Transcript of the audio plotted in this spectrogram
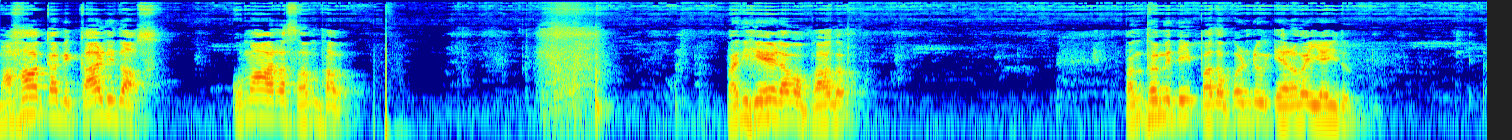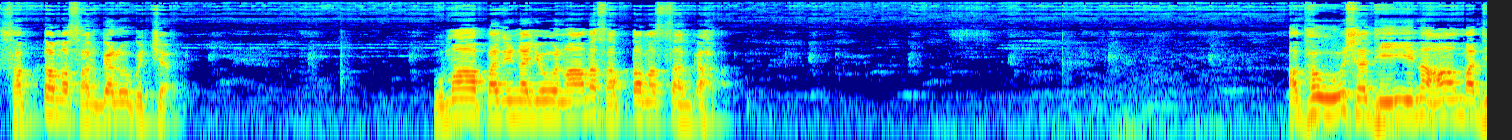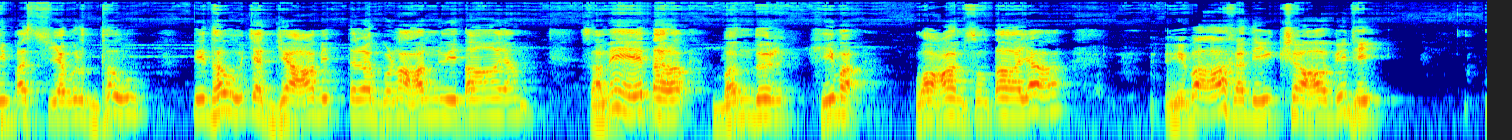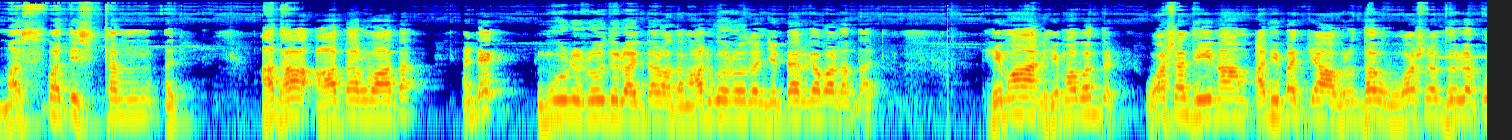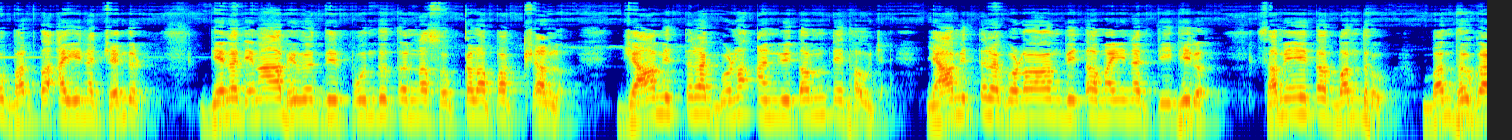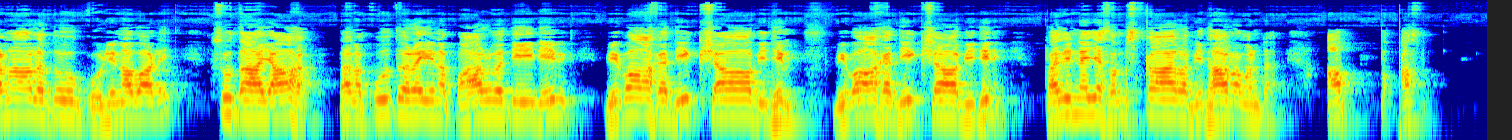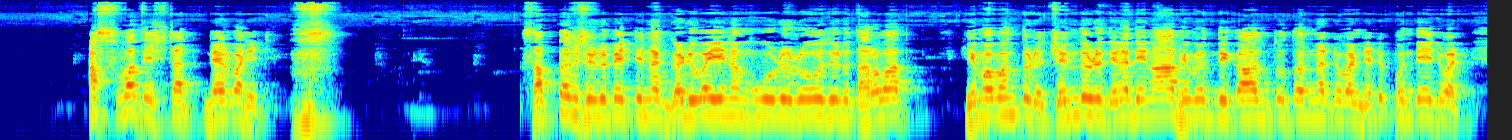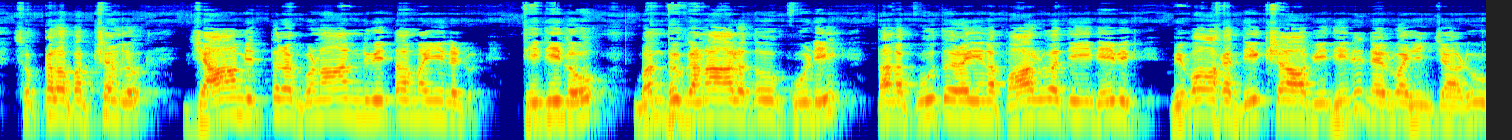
మహాకవి కాళిదాస్ కుమార సంభవం పదిహేడవ భాగం. పంతొమ్మిది పదకొండు ఇరవై ఐదు. సప్తమ సర్గలోకి వచ్చా ఉమాపరిణయో నామ సప్తమ సర్గ. అధౌషధీనామధిపస్య వృద్ధౌ తిథౌ చ జ్యామిత్రగుణాన్వితాయం సమేతర బంధుర్హిమ వాంసుతాయ వివాహ దీక్షా విధి మస్వతిష్టం అధ ఆ తర్వాత అంటే మూడు రోజులు అయిన తర్వాత నాలుగో రోజు అని చెప్పారుగా వాళ్ళంతా. హిమాన్ హిమవంతుడు. ఓషధీనాం అధిపత్య వృద్ధ ఓషధులకు భర్త అయిన చంద్రుడు. దినదినాభివృద్ధి పొందుతున్న శుక్ల పక్షంలో జామిత్ర గుణ అన్వితం తిథౌచ. జామిత్ర గుణాన్వితమైన తిథిలో సమేత బంధు బంధుగణాలతో కూడినవాడే. సుతాయా తన కూతురైన పార్వతీదేవి వివాహ దీక్షా విధిం వివాహ దీక్షా విధిని పరిణయ సంస్కార విధానం అంట అప్ అస్- అస్వతిష్ట నిర్వహించి. సప్తరుషులు పెట్టిన గడువైన మూడు రోజుల తర్వాత హిమవంతుడు చంద్రుడు దినదినాభివృద్ధి కాంచుతున్నటువంటి అంటే పొందేటువంటి శుక్లపక్షంలో జామిత్ర గుణాన్వితమైనటువంటి తిథిలో బంధుగణాలతో కూడి తన కూతురైన పార్వతీదేవి వివాహ దీక్షా విధిని నిర్వహించాడు.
